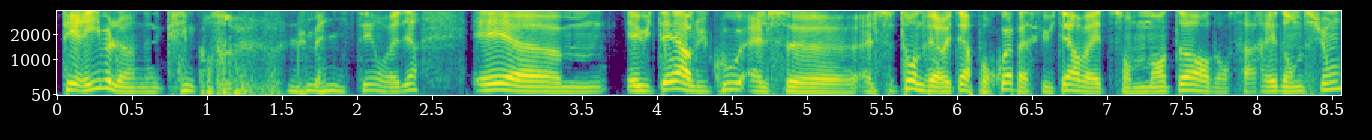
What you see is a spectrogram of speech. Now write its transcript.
terribles, des crimes contre l'humanité, on va dire. Et, et, Uther, du coup, elle se, elle se tourne vers Uther. Pourquoi? Parce qu'Uther va être son mentor dans sa rédemption.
